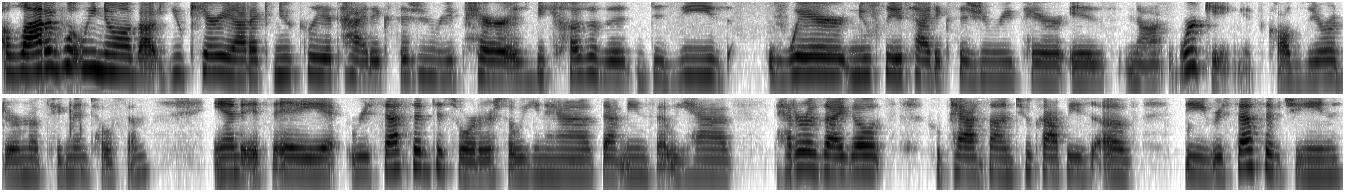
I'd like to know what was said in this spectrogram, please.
A lot of what we know about eukaryotic nucleotide excision repair is because of the disease where nucleotide excision repair is not working. It's called xeroderma pigmentosum, and it's a recessive disorder. So we can have, that means that we have heterozygotes who pass on two copies of the recessive gene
